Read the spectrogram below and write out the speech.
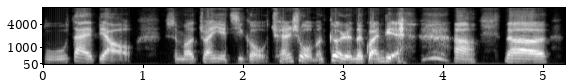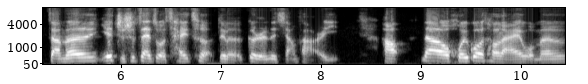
不代表什么专业机构，全是我们个人的观点啊。那咱们也只是在做猜测，对个人的想法而已。好，那回过头来，我们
